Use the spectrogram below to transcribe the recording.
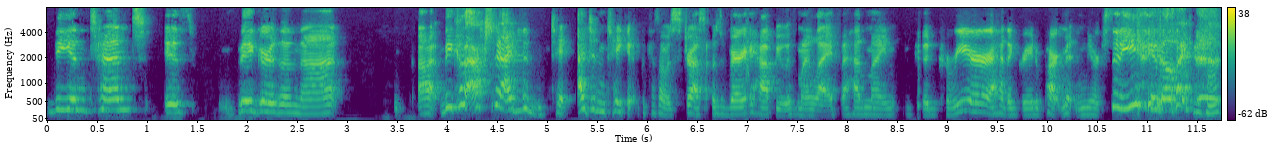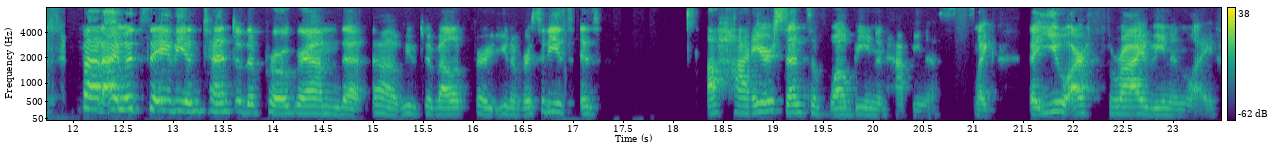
the intent is bigger than that uh, because actually I didn't take I didn't take it because I was stressed. I was very happy with my life. I had my good career. I had a great apartment in New York City. You know, like. Mm-hmm. But I would say the intent of the program that uh, we've developed for universities is a higher sense of well-being and happiness. Like that you are thriving in life.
